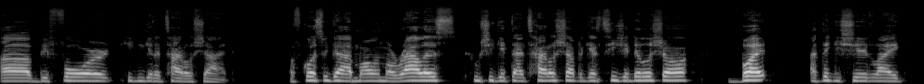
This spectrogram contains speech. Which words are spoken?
uh, before he can get a title shot. Of course, we got Marlon Moraes, who should get that title shot against TJ Dillashaw, but I think he should like,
